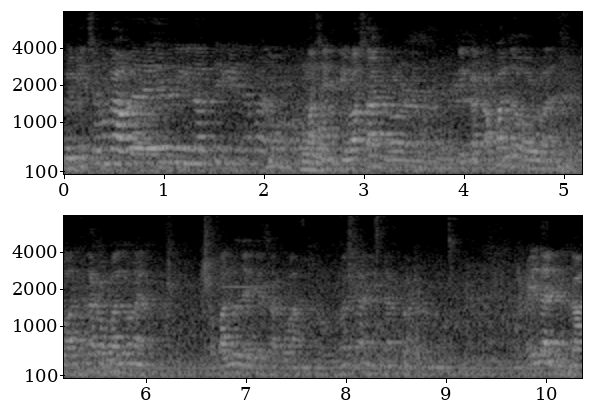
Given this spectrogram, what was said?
Kung minsan mo ka, eh, relative naman. Kasi tiwasan or di ka kapalo or once na kapalo nga. Kapalo na ka sa kuwan. So, basta hindi na pa. Kailan ka.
